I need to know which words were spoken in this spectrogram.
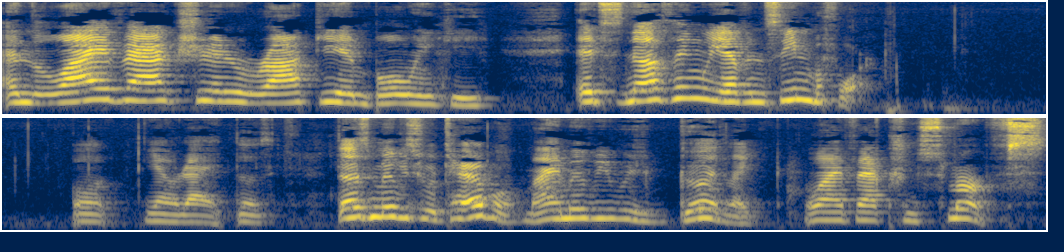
and the live action Rocky and Bullwinkle. It's nothing we haven't seen before. Oh, yeah, right. Those those movies were terrible. My movie was good, like live action Smurfs.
